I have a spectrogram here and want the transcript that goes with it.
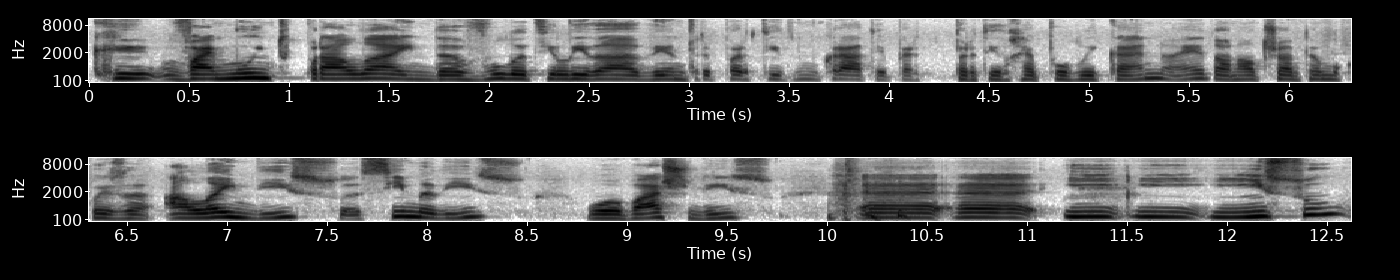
que vai muito para além da volatilidade entre Partido Democrata e Partido Republicano. É? Donald Trump é uma coisa além disso, acima disso ou abaixo disso. E, e, e, isso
